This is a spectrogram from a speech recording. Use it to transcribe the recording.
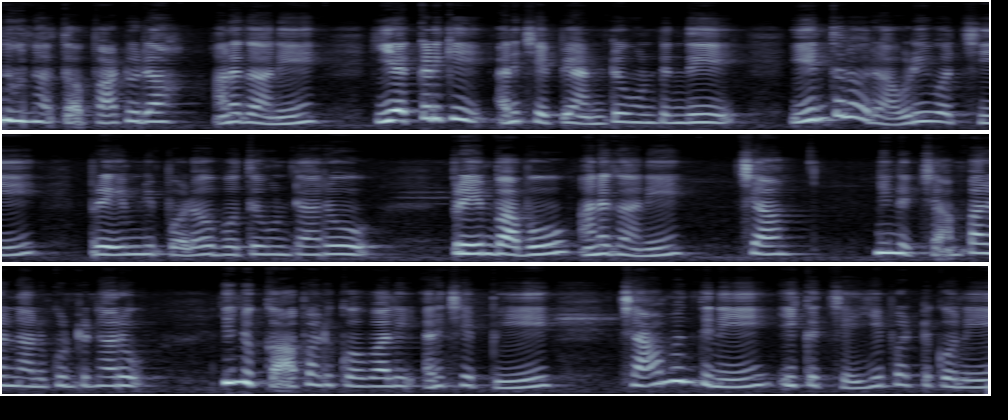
నువ్వు నాతో పాటురా అనగానే ఎక్కడికి? అని చెప్పి అంటూ ఉంటుంది. ఇంతలో రౌడీ వచ్చి ప్రేమ్ని పొడవబోతూ ఉంటారు. ప్రేమ్ బాబు అనగానే చామ్ నిన్ను చంపాలని అనుకుంటున్నారు. నిన్ను కాపాడుకోవాలి అని చెప్పి చామంతిని ఇక చెయ్యి పట్టుకొని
